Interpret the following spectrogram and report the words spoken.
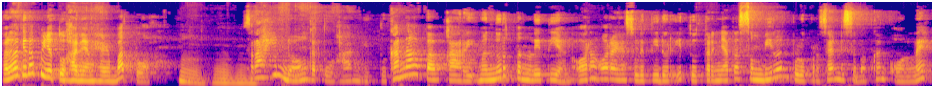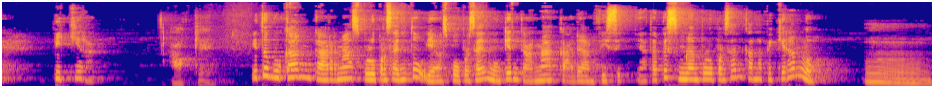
Padahal kita punya Tuhan yang hebat loh. Hmm, hmm, hmm. Serahin dong ke Tuhan gitu. Karena apa Kari? Menurut penelitian, orang-orang yang sulit tidur itu ternyata 90% disebabkan oleh pikiran. Oke. Itu bukan karena 10% itu, ya 10% mungkin karena keadaan fisiknya. Tapi 90% karena pikiran loh. Hmm.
